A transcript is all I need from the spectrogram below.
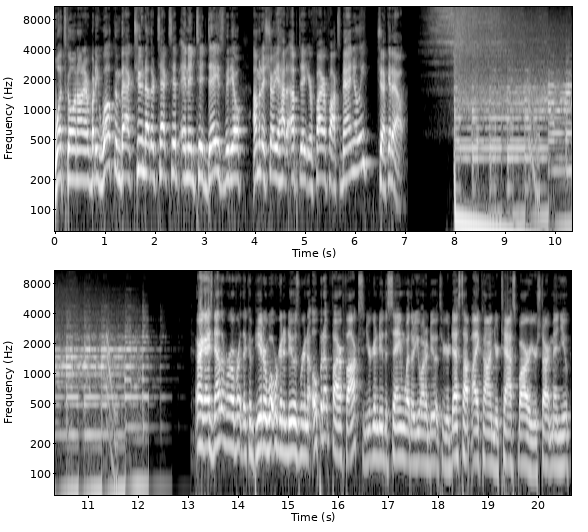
What's going on everybody? Welcome back to another tech tip and in today's video I'm going to show you how to update your Firefox manually. Check it out. Alright guys, now that we're over at the computer, what we're going to do is we're going to open up Firefox and you're going to do the same whether you want to do it through your desktop icon, your taskbar, or your start menu.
